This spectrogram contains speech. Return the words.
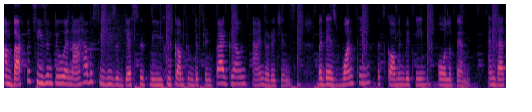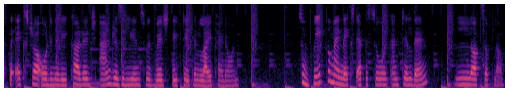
I'm back with season 2 and I have a series of guests with me who come from different backgrounds and origins. But there's one thing that's common between all of them, and that's the extraordinary courage and resilience with which they've taken life head on. So wait for my next episode. Until then, lots of love.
